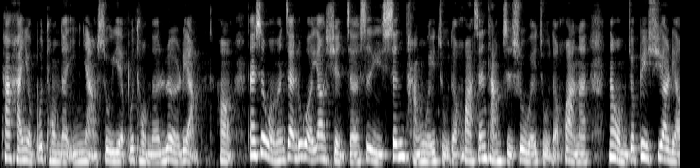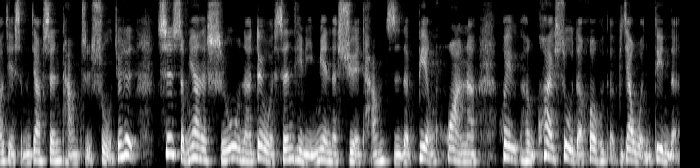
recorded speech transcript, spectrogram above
它含有不同的营养素，也不同的热量。好，但是我们在如果要选择是以升糖为主的话，升糖指数为主的话呢，那我们就必须要了解什么叫升糖指数，就是吃什么样的食物呢，对我身体里面的血糖值的变化呢，会很快速的或者比较稳定的，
